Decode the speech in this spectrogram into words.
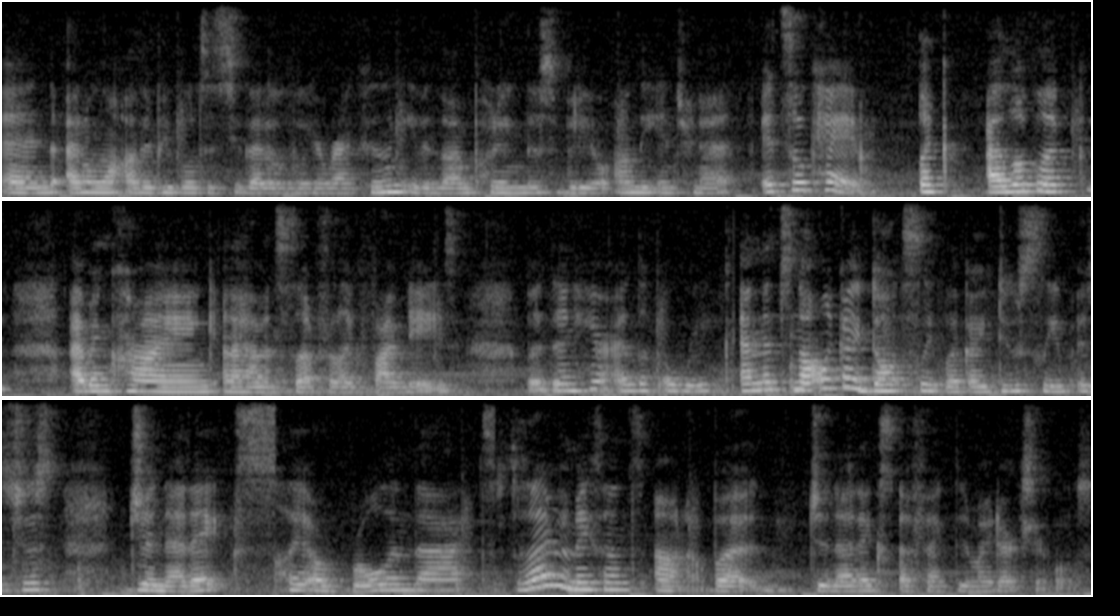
and I don't want other people to see that I look like a raccoon even though I'm putting this video on the internet. It's okay. Like, I look like I've been crying and I haven't slept for like five days. But then here I look awake. And it's not like I don't sleep, like I do sleep. It's just genetics play a role in that. Does that even make sense? I don't know, but genetics affected my dark circles.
